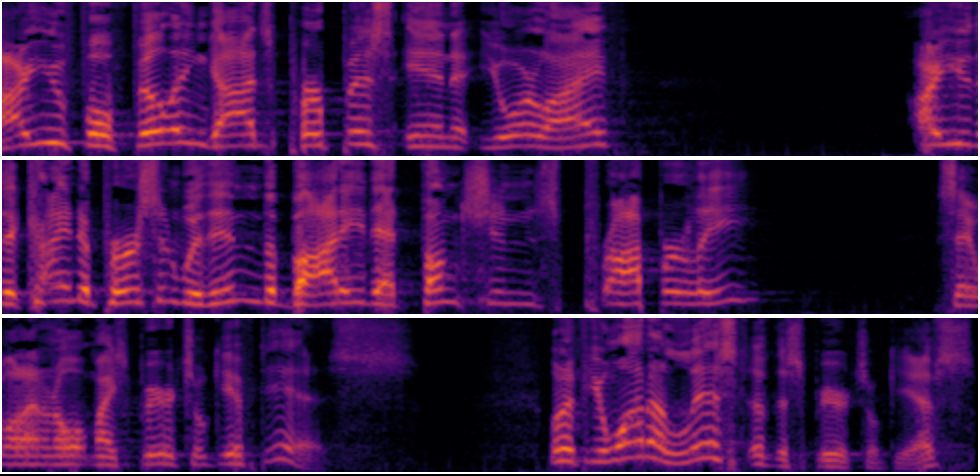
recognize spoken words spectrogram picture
Are you fulfilling God's purpose in your life? Are you the kind of person within the body that functions properly? Say, well, I don't know what my spiritual gift is. Well, if you want a list of the spiritual gifts,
